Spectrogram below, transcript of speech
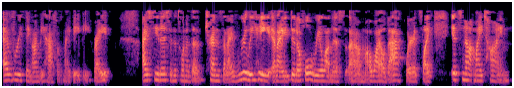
everything on behalf of my baby, right? I see this and it's one of the trends that I really hate. And I did a whole reel on this, um, a while back where it's like, it's not my time.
